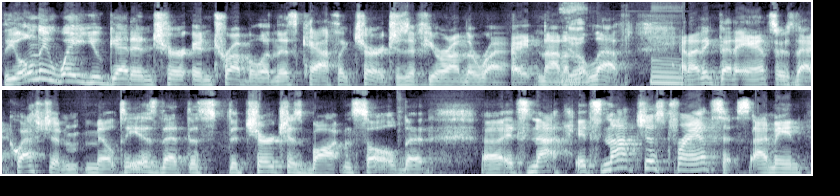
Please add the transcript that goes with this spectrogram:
The only way you get in, chur- in trouble in this Catholic Church is if you're on the right, not on the left. Mm. And I think that answers that question, Milty, is that this, the church is bought and sold. That uh, it's not it's not just Francis. I mean,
